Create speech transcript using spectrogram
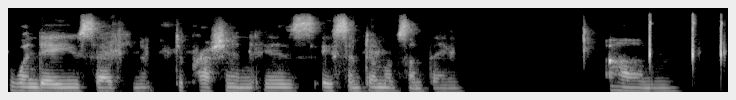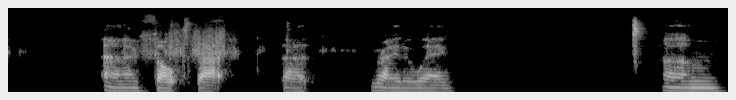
one day you said you know depression is a symptom of something. Um, and I felt that that right away. Um,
